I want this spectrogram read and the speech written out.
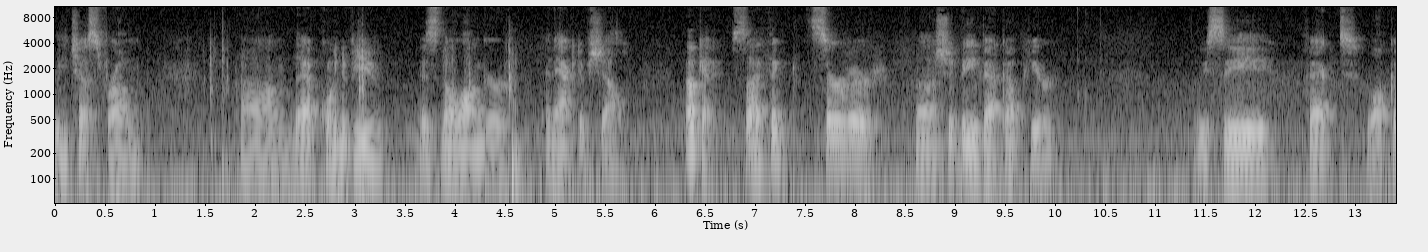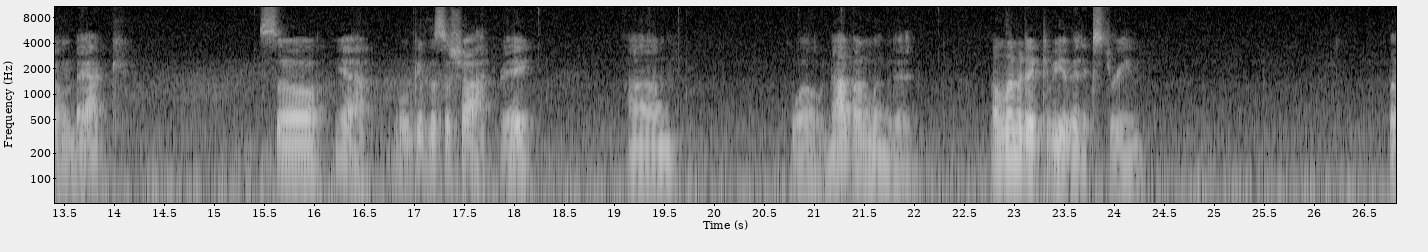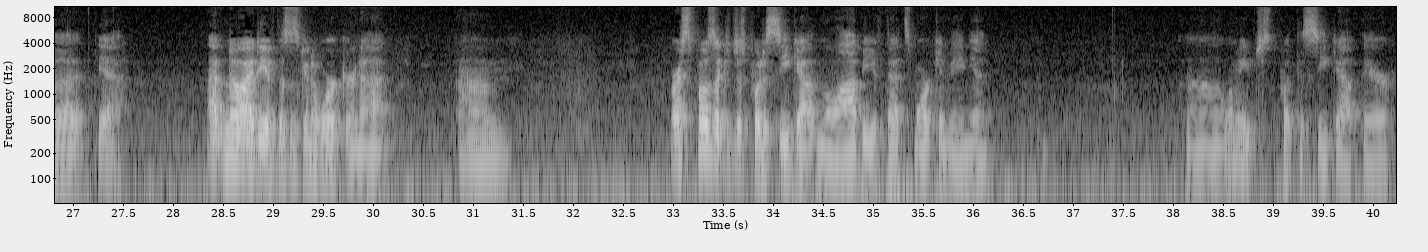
Lichess from, um, that point of view is no longer an active shell. Okay, so I think server uh, should be back up here. We see, in fact, welcome back. So, yeah, we'll give this a shot, right? Um, whoa, not unlimited. Unlimited could be a bit extreme. But, yeah. I have no idea if this is going to work or not. Um, or I suppose I could just put a seek out in the lobby if that's more convenient. Uh, let me just put the seek out there.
